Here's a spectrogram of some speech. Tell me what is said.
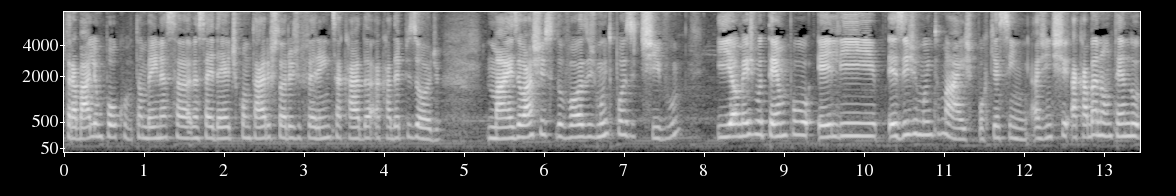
trabalha um pouco também nessa, nessa ideia de contar histórias diferentes a cada, a cada episódio. Mas eu acho isso do Vozes muito positivo. E ao mesmo tempo ele exige muito mais, porque assim, a gente acaba não tendo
